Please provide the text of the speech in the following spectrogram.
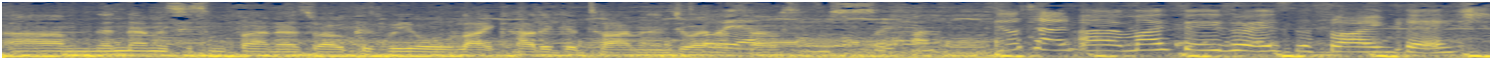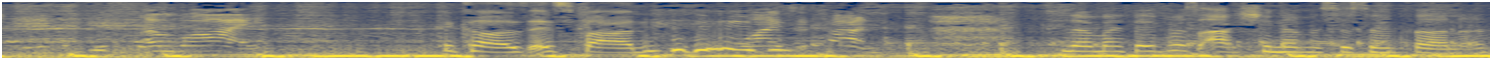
um, the Nemesis Inferno as well because we all like had a good time and enjoyed Oh yeah, ourselves. it was so fun. Your turn. Uh, my favourite is the flying fish and why? because it's fun. Why is it fun? no, my favourite is actually Nemesis Inferno.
